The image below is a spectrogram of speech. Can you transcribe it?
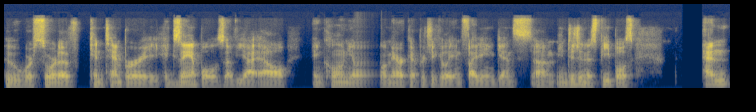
who were sort of contemporary examples of Yael in colonial America, particularly in fighting against um, indigenous peoples. And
